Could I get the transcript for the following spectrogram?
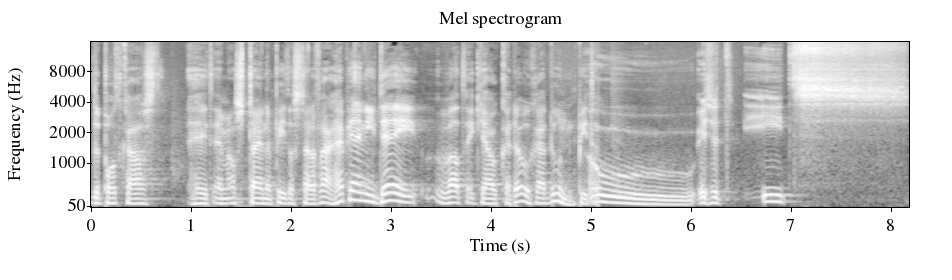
De podcast heet immers Tuin en Pieter stellen vragen. Heb jij een idee wat ik jouw cadeau ga doen, Pieter? Oeh, is het iets...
